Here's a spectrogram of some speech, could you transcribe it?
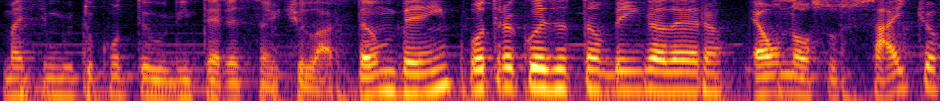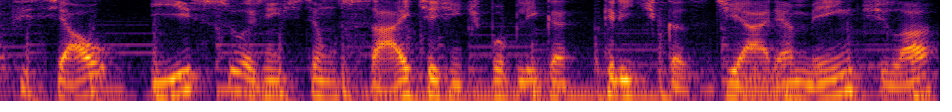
mas tem muito conteúdo interessante lá também. Outra coisa também, galera, é o nosso site oficial. Isso, a gente tem um site, a gente publica críticas diariamente lá.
